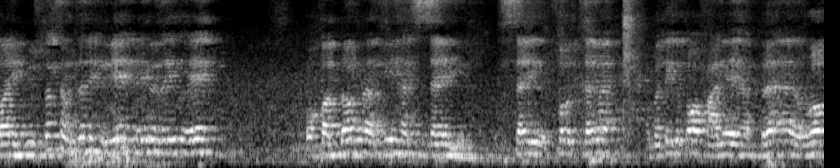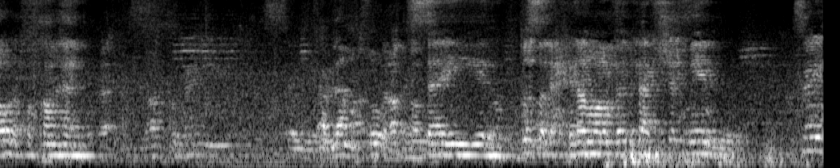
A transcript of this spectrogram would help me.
طيب يستثنى من ذلك الياء اللي هنا زي إيه؟ وقدرنا فيها السير. السير صورة سنة لما تيجي تقف عليها ترقى الراء ولا تفخمها قبلها مقصود السير. القصة اللي حكيناها المرة اللي فاتت بتاعت الشيخ مين؟ سيد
